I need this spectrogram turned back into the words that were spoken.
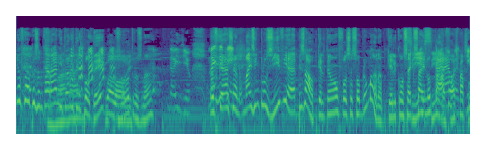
E eu ficava pensando, caralho, então ele tem poder igual aos outros, né? Doidinho. eu Mas fiquei enfim. achando. Mas inclusive é bizarro, porque ele tem uma força sobre-humana, porque ele consegue Sim, sair no sim, tapa. é Caramba, forte pra porra.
